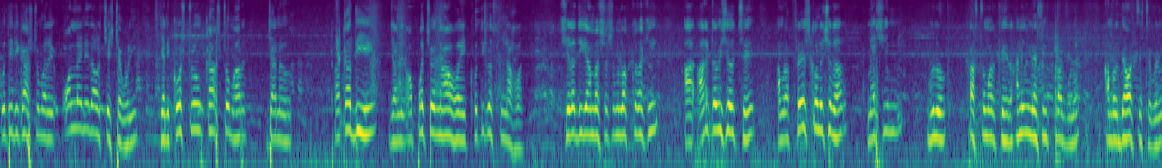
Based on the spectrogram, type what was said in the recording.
প্রতিটি কাস্টমারে অনলাইনে দেওয়ার চেষ্টা করি, যেন কষ্ট কাস্টমার যেন টাকা দিয়ে যেন অপচয় না হয়, ক্ষতিগ্রস্ত না হয়। সেটার দিকে আমরা সবসময় লক্ষ্য রাখি। আর আরেকটা বিষয় হচ্ছে আমরা ফ্রেশ কন্ডিশনার মেশিনগুলো কাস্টমারকে রানিং মেশিন প্রোডাক্টগুলো আমরা দেওয়ার চেষ্টা করি।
